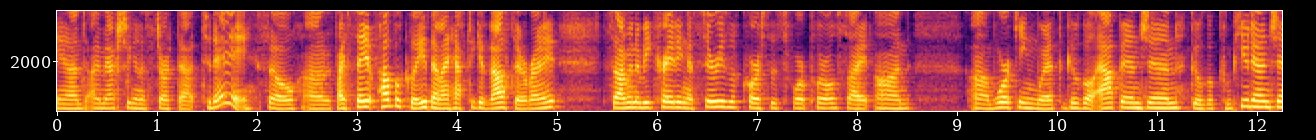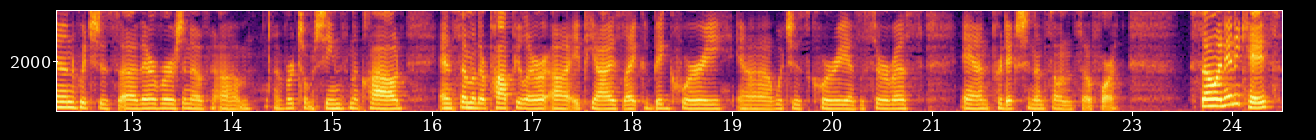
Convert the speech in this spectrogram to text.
and I'm actually going to start that today. So uh, if I say it publicly, then I have to get it out there, right? So I'm going to be creating a series of courses for Pluralsight on um, working with Google App Engine, Google Compute Engine, which is uh, their version of um, virtual machines in the cloud, and some of their popular uh, APIs like BigQuery, uh, which is query as a service, and prediction, and so on and so forth. So in any case,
